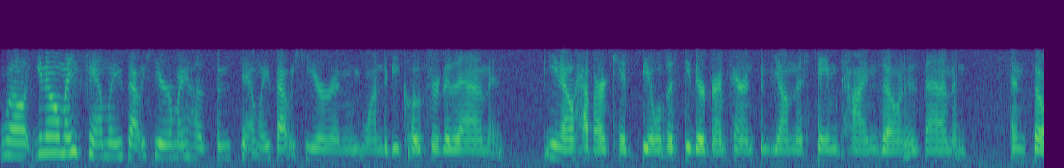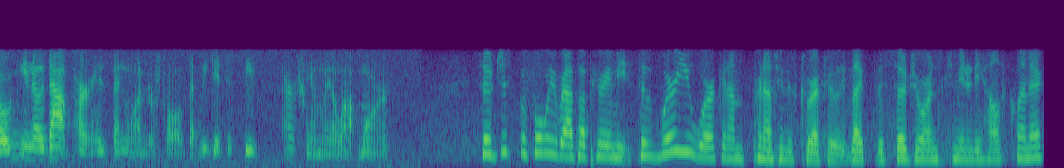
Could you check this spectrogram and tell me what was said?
Well, you know, my family's out here, my husband's family's out here, and we wanted to be closer to them. And you know, have our kids be able to see their grandparents and be on the same time zone as them and and so, you know, that part has been wonderful that we get to see our family a lot more. So just before we wrap up here, Aimee, so where you work, and I'm pronouncing this correctly, like the Sojourns Community Health Clinic?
